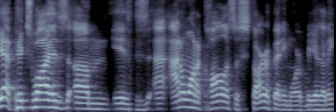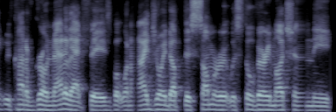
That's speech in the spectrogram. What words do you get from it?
Yeah, Pickswise um, is, I don't want to call us a startup anymore because I think we've kind of grown out of that phase. But when I joined up this summer, it was still very much in the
